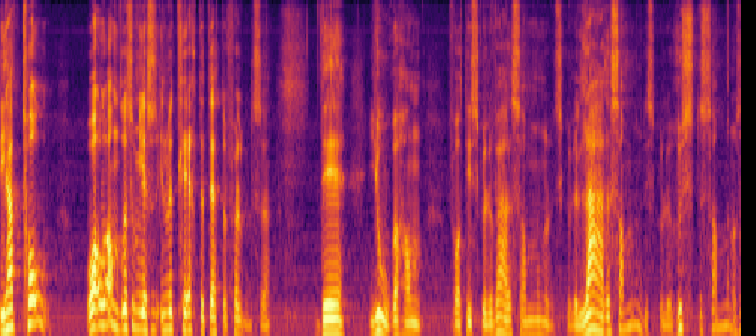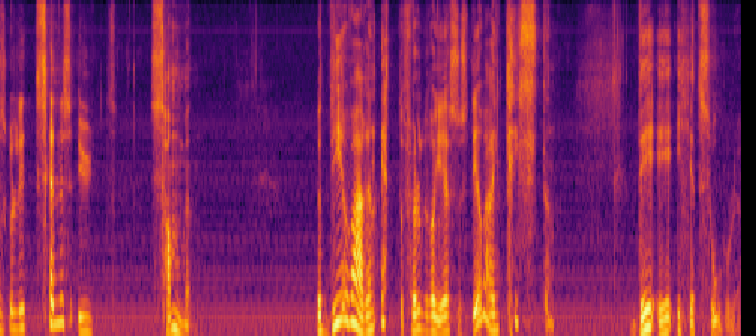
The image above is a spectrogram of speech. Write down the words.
De her tolv og alle andre som Jesus inviterte til etterfølgelse, det gjorde han for at de skulle være sammen, og de skulle lære sammen, de skulle ruste sammen, og så skulle de sendes ut sammen. Det å være en etterfølger av Jesus, det å være en kristen, det er ikke et sololøp.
